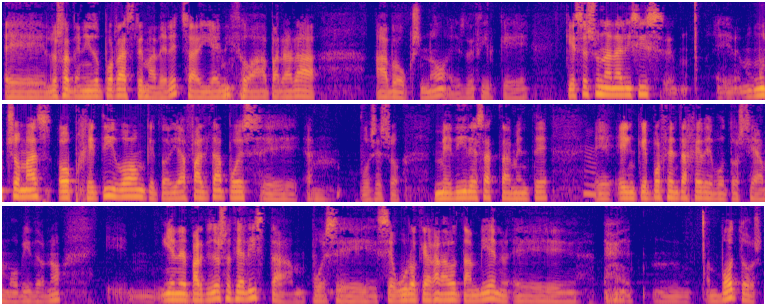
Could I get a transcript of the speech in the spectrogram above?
eh, los ha tenido por la extrema derecha y han ido a parar a, a Vox, ¿no? Es decir, que, que ese es un análisis eh, mucho más objetivo, aunque todavía falta, pues, pues eso, medir exactamente hmm. en qué porcentaje de votos se han movido, ¿no? Y en el Partido Socialista, pues seguro que ha ganado también votos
